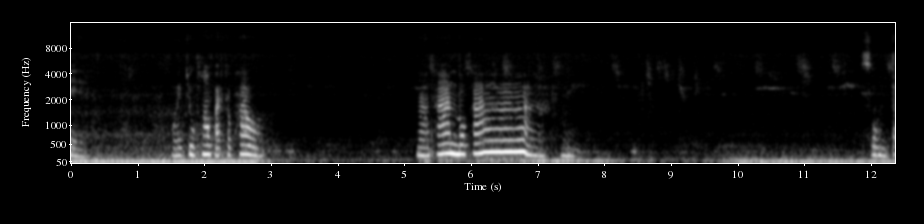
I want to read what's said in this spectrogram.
นี่หอยจุบเฮาผัดกะเพรานาท่านบ่ค่ะส้มต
